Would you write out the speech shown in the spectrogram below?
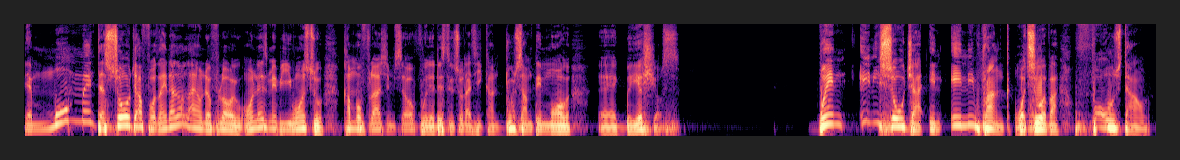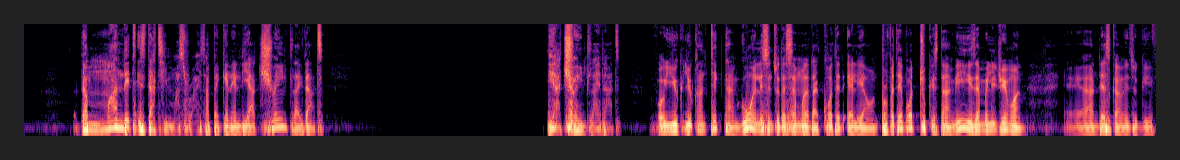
the moment the soldier falls, he doesn't lie on the floor unless maybe he wants to camouflage himself with a distance so that he can do something more uh, When any soldier in any rank whatsoever falls down, the mandate is that he must rise up again, and they are trained like that. They are trained like that. For you, you can take time. Go and listen to the sermon that I quoted earlier on. Prophet Edward took his time. He is a military man. Uh, I'm just coming to give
